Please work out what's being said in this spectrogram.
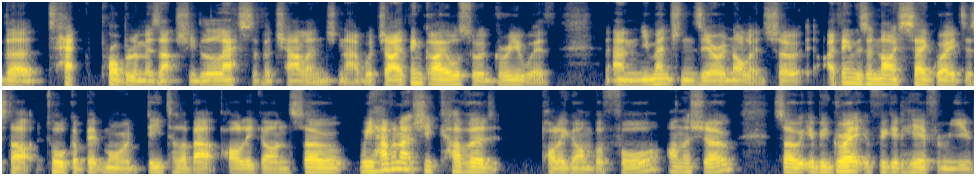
the tech problem is actually less of a challenge now, which I think I also agree with. And you mentioned zero knowledge. So I think there's a nice segue to start talk a bit more detail about Polygon. So we haven't actually covered Polygon before on the show. So it'd be great if we could hear from you,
